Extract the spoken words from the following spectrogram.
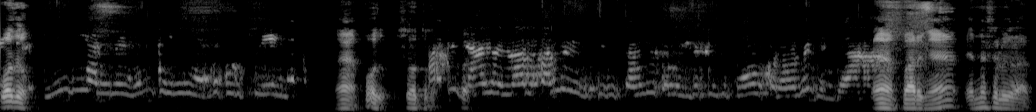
போதும். ஆ போதும். சோத்திரம் ஆ பாருங்க. என்ன சொல்லுகிறார்?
